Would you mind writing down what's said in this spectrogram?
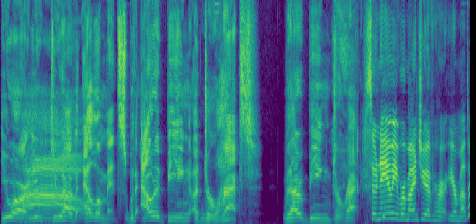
You are. You do have elements without it being a direct. Without it being direct, So Naomi reminds you of her your mother.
